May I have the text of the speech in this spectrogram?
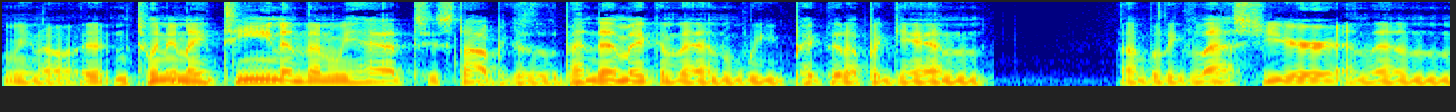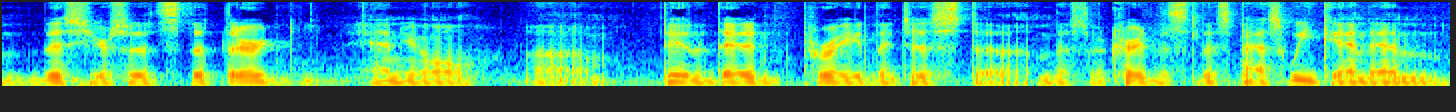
You know, in 2019, and then we had to stop because of the pandemic, and then we picked it up again. I believe last year, and then this year. So it's the third annual um, Day of the Dead parade that just uh, this occurred this this past weekend, and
